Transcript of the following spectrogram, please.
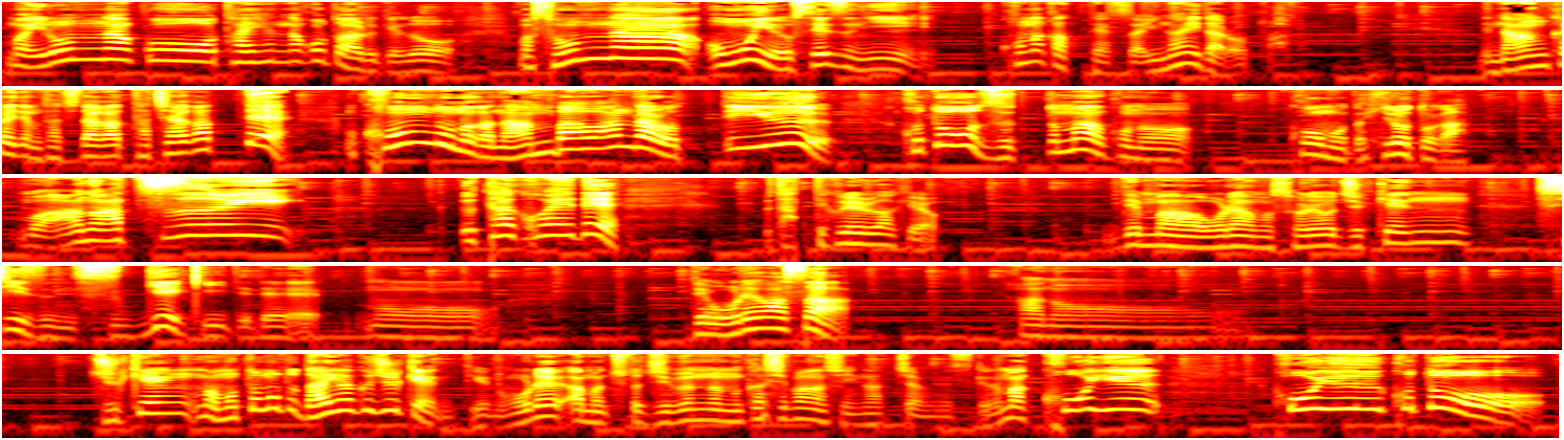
まあいろんなこう大変なことあるけど、まあそんな思いをせずに来なかった奴はいないだろうと。で何回でも立ち上が立ち上がって、今度のがナンバーワンだろうっていうことをずっとまあこの、河本ロ人がもうあの熱い歌声で歌ってくれるわけよ。で、まあ俺はもうそれを受験シーズンにすっげえ聞いてて、もう、で、俺はさ、あのー、受験、まあもともと大学受験っていうの、俺、あ、まあちょっと自分の昔話になっちゃうんですけど、まあこういう、こういうことを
